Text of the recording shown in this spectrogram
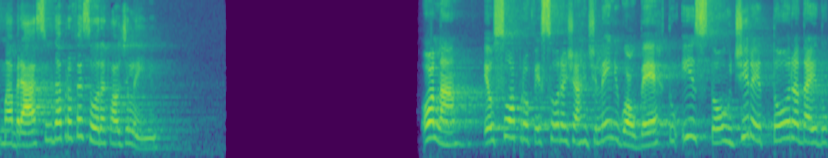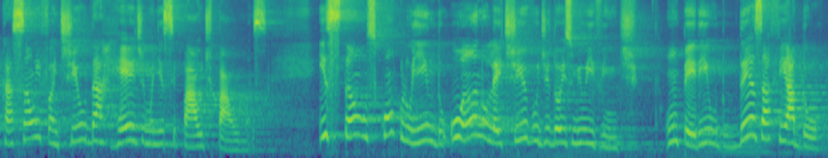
Um abraço da professora Claudilene. Olá, eu sou a professora Jardilene Gualberto e estou diretora da Educação Infantil da Rede Municipal de Palmas. Estamos concluindo o ano letivo de 2020, um período desafiador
